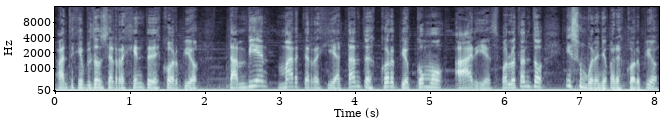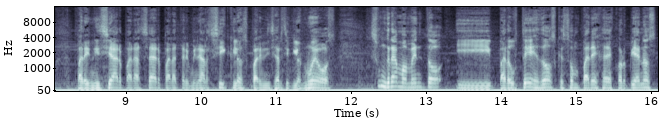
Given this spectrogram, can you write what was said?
Antes que Plutón sea el regente de Escorpio, también Marte regía tanto a Escorpio como a Aries. Por lo tanto, es un buen año para Escorpio, para iniciar, para hacer, para terminar ciclos, para iniciar ciclos nuevos. Es un gran momento y para ustedes dos que son pareja de escorpianos,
